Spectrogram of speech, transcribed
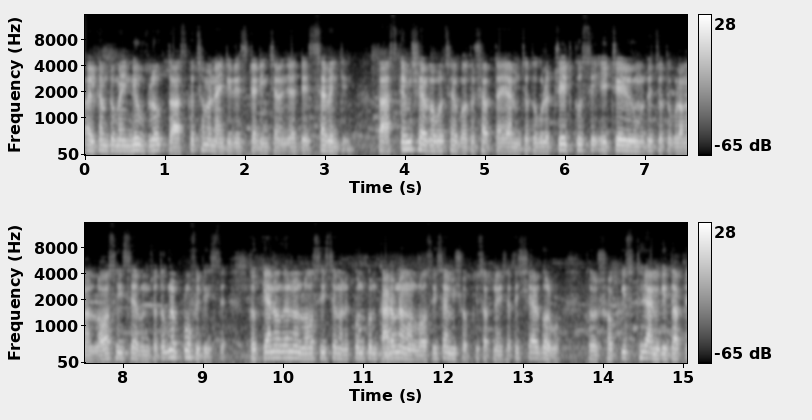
welcome to my new blog তো আজকে হচ্ছে আমার নাইনটি ডেজ ট্রেডিং চ্যালেঞ্জের ডে সেভেন্টিন তো আজকে আমি শেয়ার করব হচ্ছে গত সপ্তাহে আমি যতগুলো ট্রেড করছি, এই ট্রেডের মধ্যে যতগুলো আমার লস হয়েছে এবং যতগুলো প্রফিট হয়েছে তো কেন কেন লস হয়েছে মানে কোন কোন কারণে আমার লস হয়েছে আমি সব কিছু আপনাদের সাথে শেয়ার করব। তো সব কিছু থেকে আমি কিন্তু আপনি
